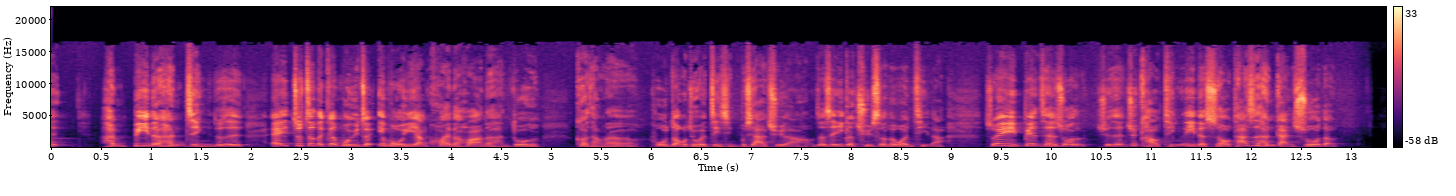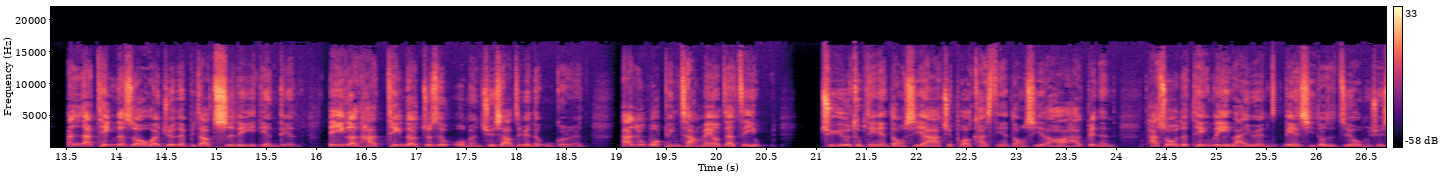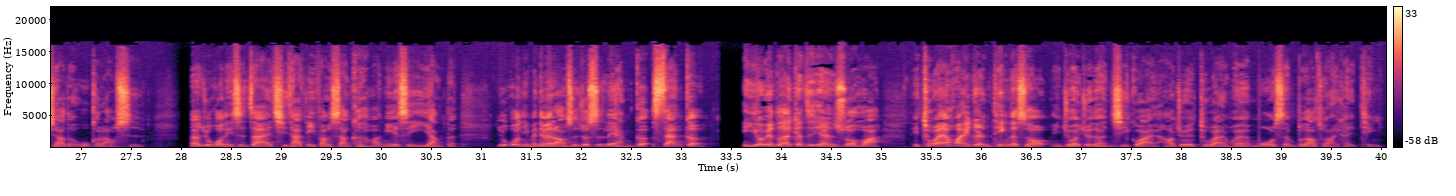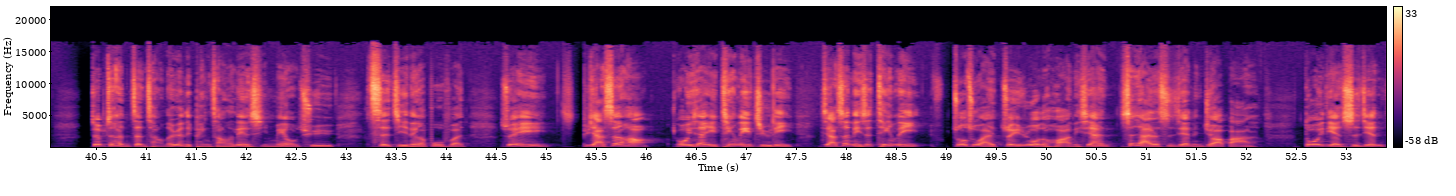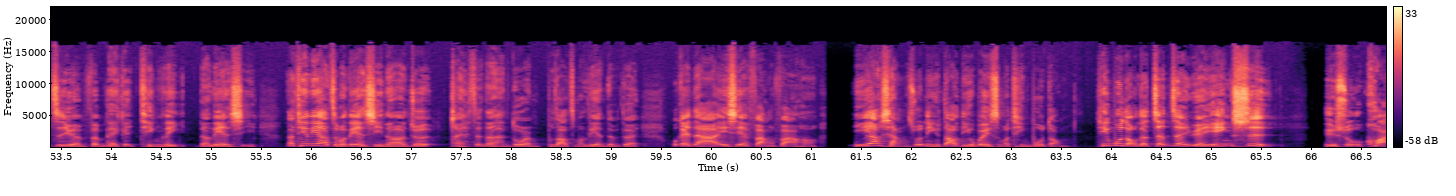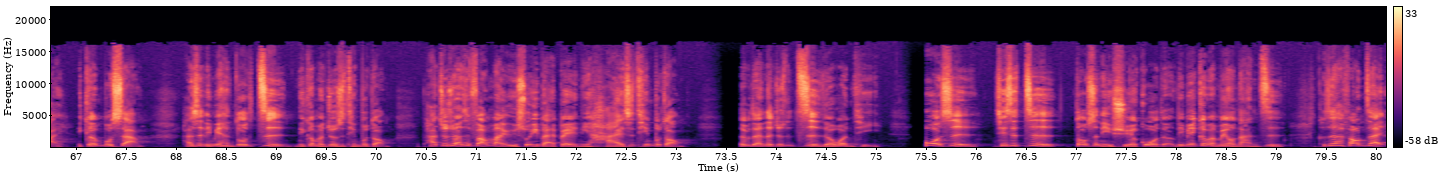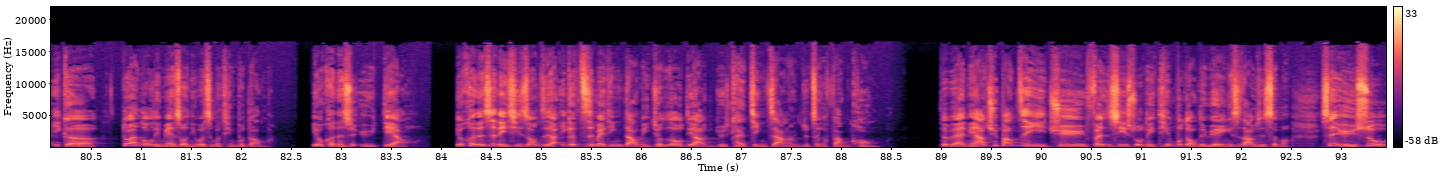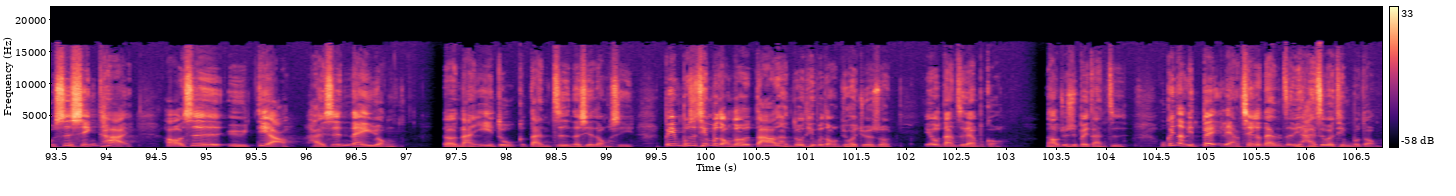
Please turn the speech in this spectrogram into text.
很逼的很紧，就是哎，就真的跟母语者一模一样快的话，那很多。课堂的互动就会进行不下去了，这是一个取舍的问题啦。所以变成说，学生去考听力的时候，他是很敢说的，但是他听的时候会觉得比较吃力一点点。第一个，他听的就是我们学校这边的五个人，他如果平常没有在自己去 YouTube 听点东西啊，去 Podcast 听点东西的话，他变成他所有的听力来源练习都是只有我们学校的五个老师。那如果你是在其他地方上课的话，你也是一样的。如果你们那边老师就是两个、三个。你永远都在跟这些人说话，你突然要换一个人听的时候，你就会觉得很奇怪，好，就会突然会很陌生，不知道从哪里开始听，这不是很正常的，因为你平常的练习没有去刺激那个部分。所以假设哈，我现在以听力举例，假设你是听力做出来最弱的话，你现在剩下来的时间，你就要把多一点时间资源分配给听力的练习。那听力要怎么练习呢？就是哎，真的很多人不知道怎么练，对不对？我给大家一些方法哈。你要想说，你到底为什么听不懂？听不懂的真正原因是语速快，你跟不上，还是里面很多字你根本就是听不懂？它就算是放慢语速一百倍，你还是听不懂，对不对？那就是字的问题，或是其实字都是你学过的，里面根本没有难字，可是它放在一个段落里面的时候，你为什么听不懂？有可能是语调，有可能是你其中只要一个字没听到，你就漏掉，你就开始紧张，你就整个放空。对不对？你要去帮自己去分析，说你听不懂的原因是到底是什么？是语速，是心态，好，是语调，还是内容的难易度、单字那些东西，并不是听不懂，都是大家很多听不懂，就会觉得说，因为我单字量不够，然后就去背单字。我跟你讲，你背两千个单字，你还是会听不懂，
